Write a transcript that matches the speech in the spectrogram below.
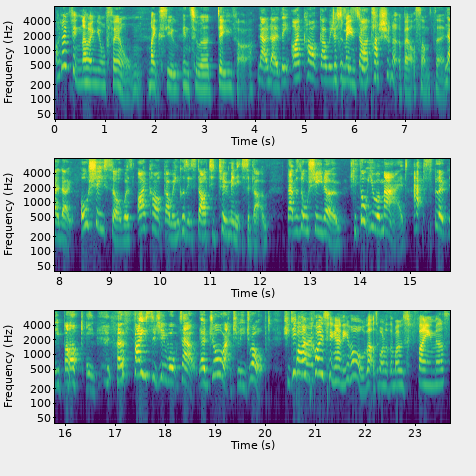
I don't think knowing your film makes you into a diva. No, no, the I can't go in. just means you're passionate about something. No, no. All she saw was I can't go in because it started two minutes ago. That was all she knew. She thought you were mad, absolutely barking. Her face as you walked out, her jaw actually dropped. She didn't But. I'm quoting Annie Hall. That's one of the most famous,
